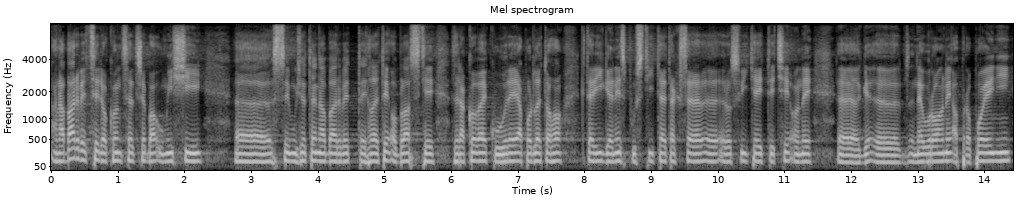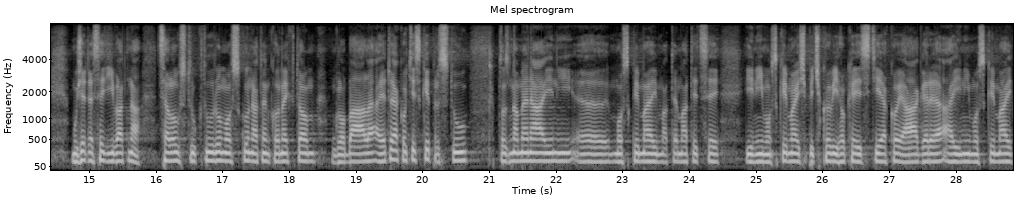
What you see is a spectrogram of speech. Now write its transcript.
a na barvici dokonce třeba u myší, si můžete nabarvit tyhle ty oblasti zrakové kůry a podle toho, který geny spustíte, tak se eh, rozsvítějí ty či ony eh, neurony a propojení. Můžete se dívat na celou strukturu mozku, na ten konektom globále a je to jako otisky prstů, to znamená jiný mozky mají matematici, jiný mozky mají špičkový hokejisti jako Jáger a jiný mozky mají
